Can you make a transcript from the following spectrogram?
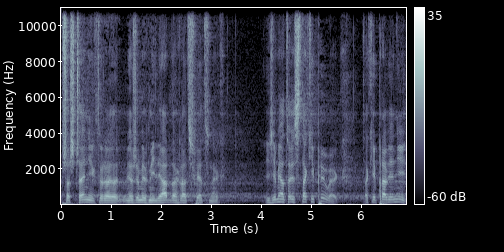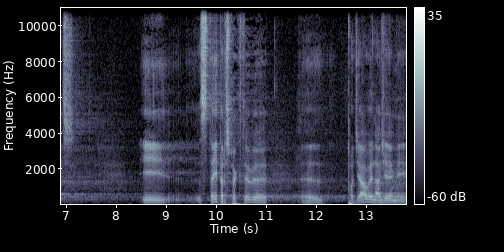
przestrzeni, które mierzymy w miliardach lat świetlnych. Ziemia to jest taki pyłek, takie prawie nic. I z tej perspektywy y, podziały na Ziemi,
